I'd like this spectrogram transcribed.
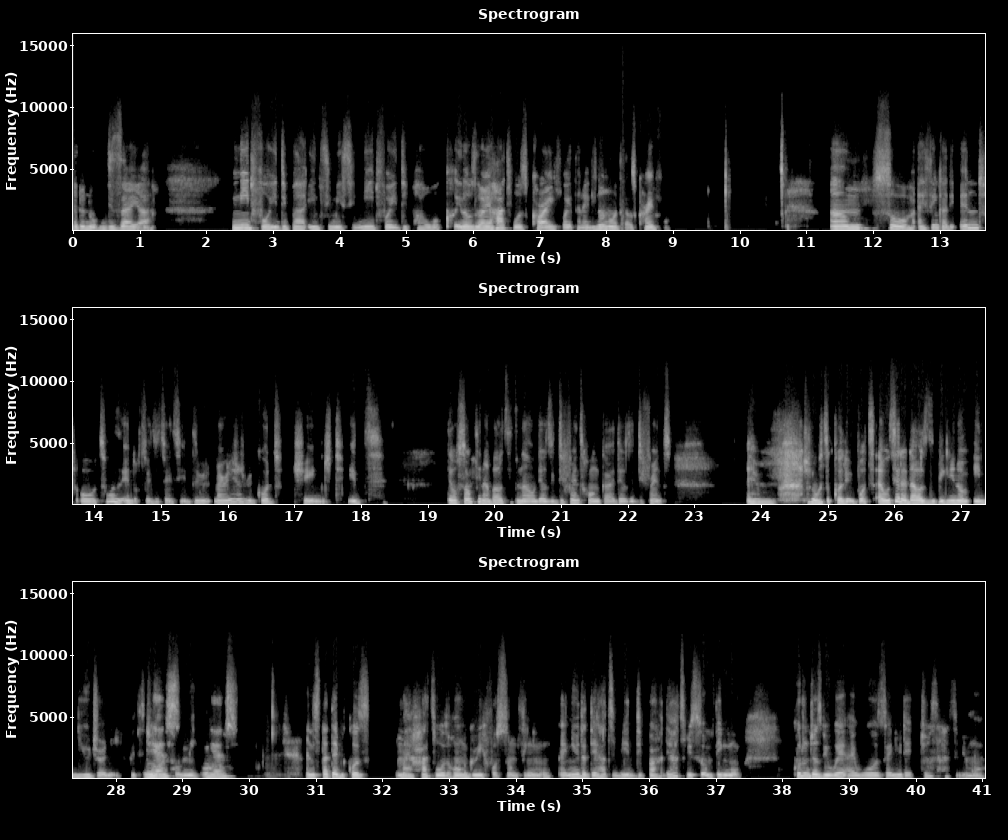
I don't know, desire, need for a deeper intimacy, need for a deeper walk. It was like my heart was crying for it, and I didn't know what I was crying for. Um, so I think at the end or towards the end of 2020, the, my relationship with God changed. It there was something about it now. There was a different hunger. There was a different um, I don't know what to call it, but I would say that that was the beginning of a new journey with Jesus Yes. for me. yes. And it started because my heart was hungry for something more. I knew that there had to be a deeper, there had to be something more. Couldn't just be where I was. I knew there just had to be more.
